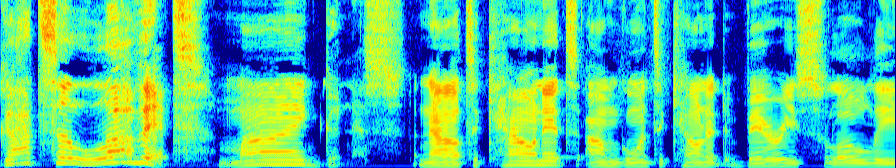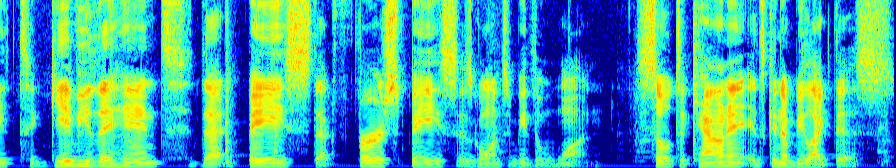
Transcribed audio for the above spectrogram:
Got to love it. My goodness. Now to count it, I'm going to count it very slowly to give you the hint that base, that first base is going to be the one. So to count it, it's going to be like this.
